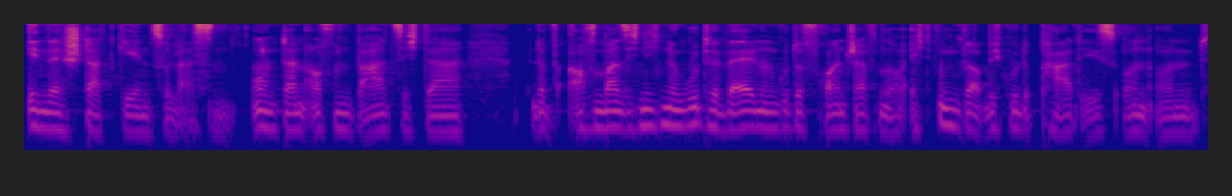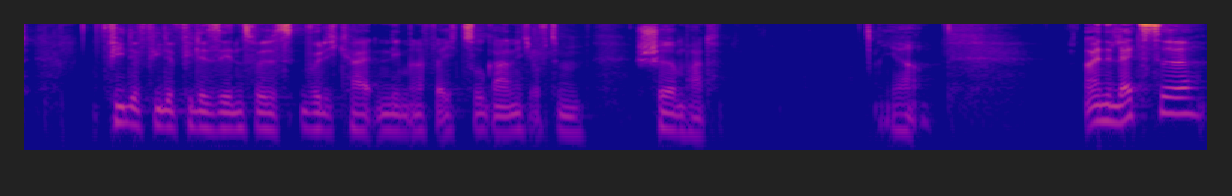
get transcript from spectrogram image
in der Stadt gehen zu lassen. Und dann offenbart sich da offenbaren sich nicht nur gute Wellen und gute Freundschaften, sondern auch echt unglaublich gute Partys und, und viele, viele, viele Sehenswürdigkeiten, die man vielleicht so gar nicht auf dem Schirm hat. Ja. Eine letzte,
